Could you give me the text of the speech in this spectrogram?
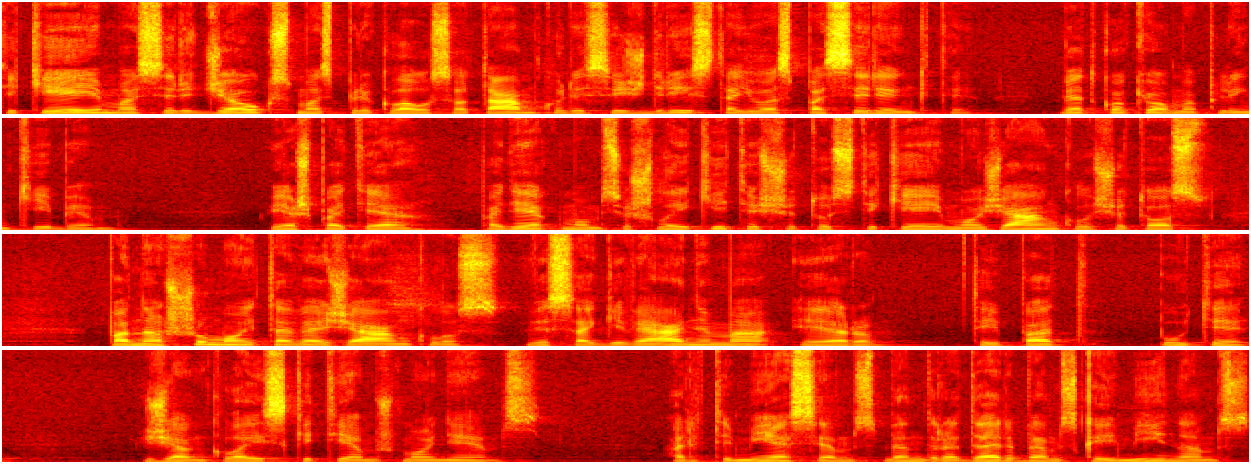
tikėjimas ir džiaugsmas priklauso tam, kuris išdrįsta juos pasirinkti, bet kokiom aplinkybėm. Viešpatie, padėk mums išlaikyti šitus tikėjimo ženklus, šitos panašumo į tave ženklus visą gyvenimą ir taip pat būti ženklais kitiems žmonėms, artimiesiems, bendradarbiams, kaimynams,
